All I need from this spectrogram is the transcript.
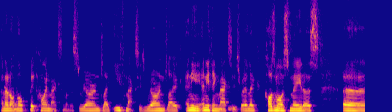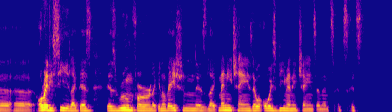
I don't know, not Bitcoin maximalists. We aren't like ETH maxis. We aren't like any anything maxis, right? Like Cosmos made us uh, uh, already see like there's there's room for like innovation. There's like many chains. There will always be many chains, and it's it's it's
